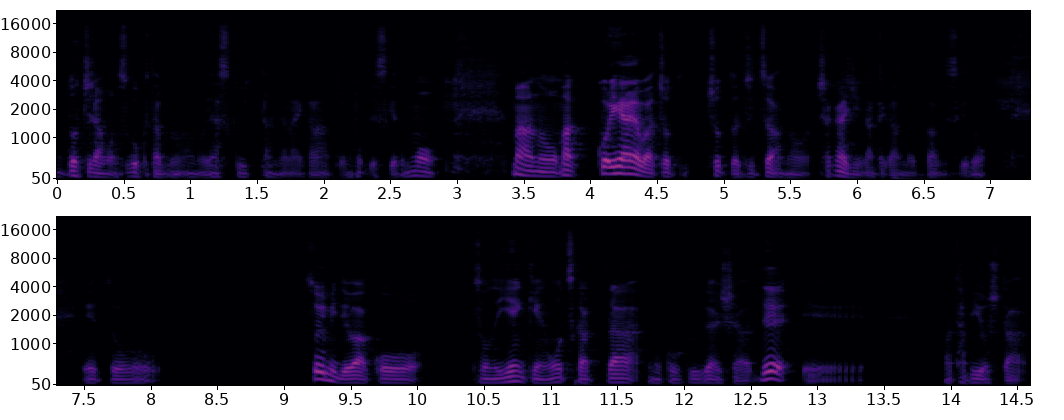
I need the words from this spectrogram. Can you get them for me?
どちらもすごく多分あの安くいったんじゃないかなと思うんですけども、まあ、あの、まあ、コリアエアはちょっと、ちょっと実はあの、社会人になってから乗ったんですけど、えっ、と、そういう意味では、こう、そのイエン券を使った航空会社で、えーまあ、旅をした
